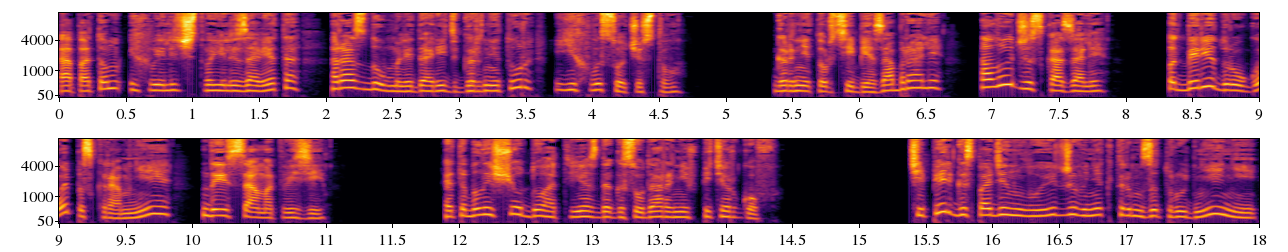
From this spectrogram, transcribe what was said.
А потом их величество Елизавета раздумали дарить гарнитур их высочеству. Гарнитур себе забрали, а Луиджи сказали, Подбери другой поскромнее, да и сам отвези. Это было еще до отъезда государыни в Петергоф. Теперь господин Луиджи в некотором затруднении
